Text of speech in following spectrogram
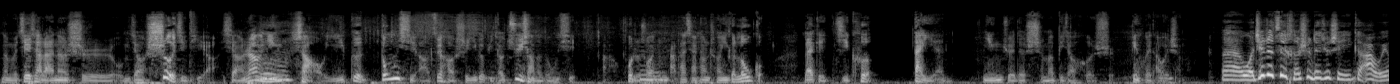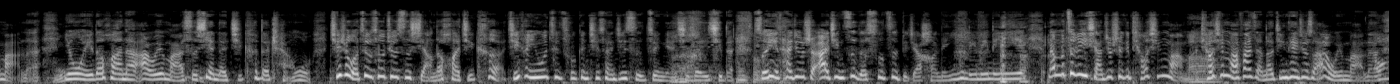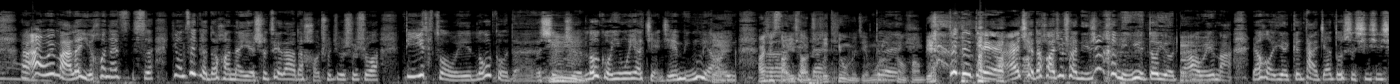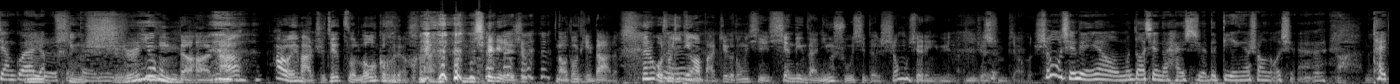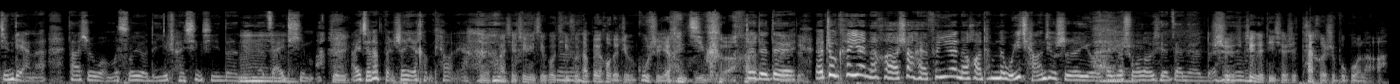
那么接下来呢，是我们叫设计题啊，想让您找一个东西啊，最好是一个比较具象的东西啊，或者说您把它想象成一个 logo 来给极客代言，您觉得什么比较合适，并回答为什么？呃，我觉得最合适的就是一个二维码了，因为的话呢，二维码是现代极客的产物。其实我最初就是想的话，极客，极客因为最初跟计算机是最联系在一起的，所以它就是二进制的数字比较好，零一零零零一。那么这个一想就是一个条形码嘛，条形码发展到今天就是二维码了。啊，二维码了以后呢，是用这个的话呢，也是最大的好处，就是说，第一，作为 logo 的性质、嗯 l o g o 因为要简洁明了，对，而且扫一扫直接听我们节目更方便。对对对，而且的话，就说你任何领域都有二维码，然后也跟大家都是息息相关。挺呃实用的哈，拿二维码直接做 logo 的话，这个也是脑洞挺大的。那如果说一定要把这个东西限定在您熟悉的生物学领域呢，您觉得什么比较合适？生物学领域，我们到现在还是觉得 DNA 双螺旋啊太经典了，它是我们所有的遗传信息的那个载体嘛。对而且它本身也很漂亮。对，而且这个结构提出它背后的这个故事也很饥渴啊。对对对 对，呃，中科院的话，上海分院的话，他们的围墙就是有那个双螺旋在那儿的。是这个的确是太合适不过了啊。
